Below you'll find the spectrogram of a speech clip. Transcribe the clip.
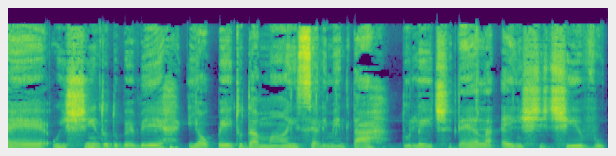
É, o instinto do beber e ao peito da mãe se alimentar do leite dela é instintivo.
